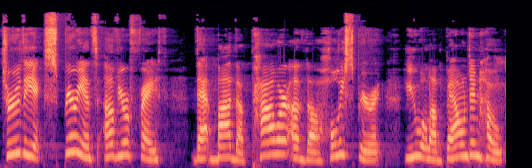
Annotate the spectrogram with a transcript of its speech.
through the experience of your faith that by the power of the Holy Spirit, you will abound in hope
